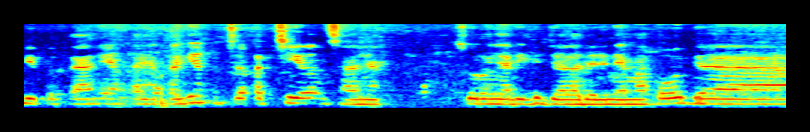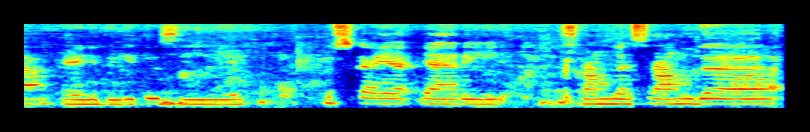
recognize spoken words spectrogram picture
gitu kan. Yang kayak lagi yang kecil-kecil misalnya. Suruh nyari gejala dari nematoda kayak gitu-gitu sih. Terus kayak nyari serangga-serangga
